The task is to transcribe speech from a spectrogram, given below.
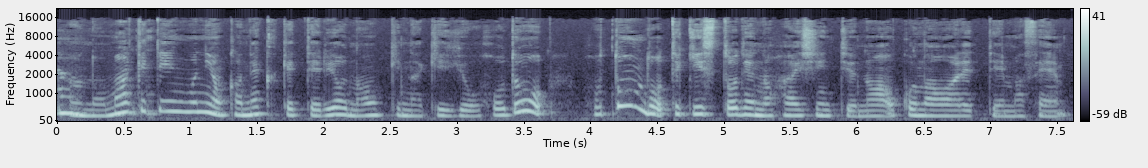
あのマーケティングにお金かけてるような大きな企業ほどほとんどテキストでの配信っていうのは行われていません。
